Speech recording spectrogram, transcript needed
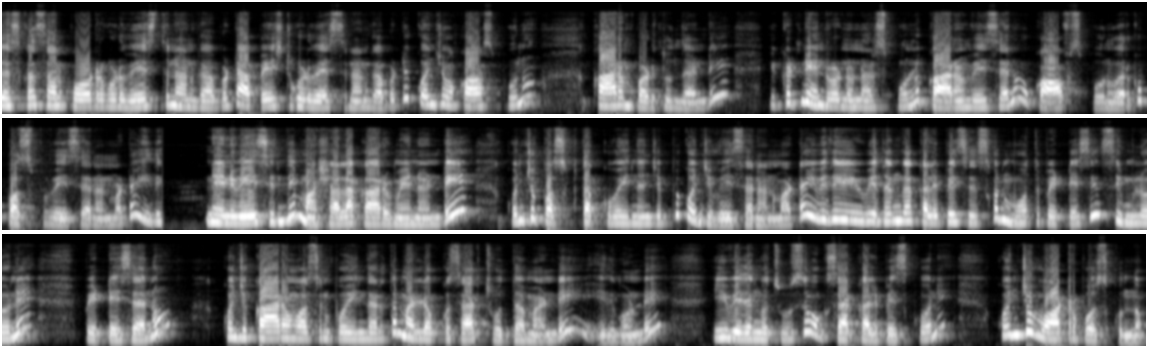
గసగసాల పౌడర్ కూడా వేస్తున్నాను కాబట్టి ఆ పేస్ట్ కూడా వేస్తున్నాను కాబట్టి కొంచెం ఒక హాఫ్ స్పూను కారం పడుతుందండి. ఇక్కడ నేను రెండున్నర స్పూన్లు కారం వేసాను ఒక హాఫ్ స్పూన్ వరకు పసుపు వేసాను అనమాట ఇది నేను వేసింది మసాలా కారమేనండి. కొంచెం పసుపు తక్కువైందని చెప్పి కొంచెం వేసాను అనమాట ఇది ఈ విధంగా కలిపేసేసుకొని మూత పెట్టేసి సిమ్లోనే పెట్టేశాను. కొంచెం కారం వాసన పోయిన తర్వాత మళ్ళీ ఒక్కసారి చూద్దామండి. ఇదిగోండి. ఈ విధంగా చూసి ఒకసారి కలిపేసుకొని కొంచెం వాటర్ పోసుకుందాం.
